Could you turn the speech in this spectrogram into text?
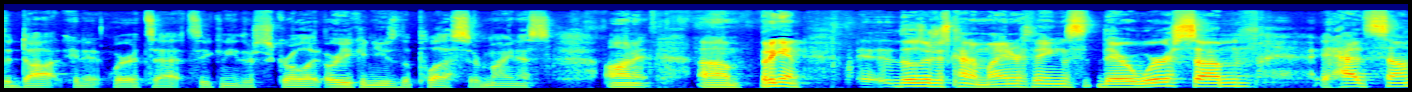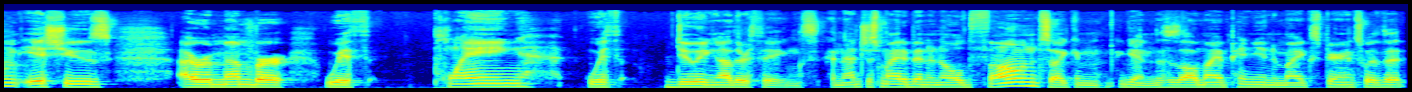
the dot in it where it's at. So you can either scroll it or you can use the plus or minus on it. Um, but again, those are just kind of minor things. There were some it had some issues, I remember, with playing with doing other things. And that just might have been an old phone. So I can, again, this is all my opinion and my experience with it.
